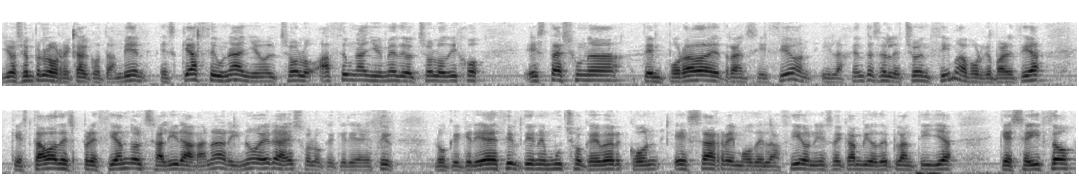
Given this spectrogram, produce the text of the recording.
yo siempre lo recalco también, es que hace un año el Cholo, hace un año y medio el Cholo dijo, esta es una temporada de transición, y la gente se le echó encima porque parecía que estaba despreciando el salir a ganar, y no era eso lo que quería decir. Lo que quería decir tiene mucho que ver con esa remodelación y ese cambio de plantilla que se hizo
